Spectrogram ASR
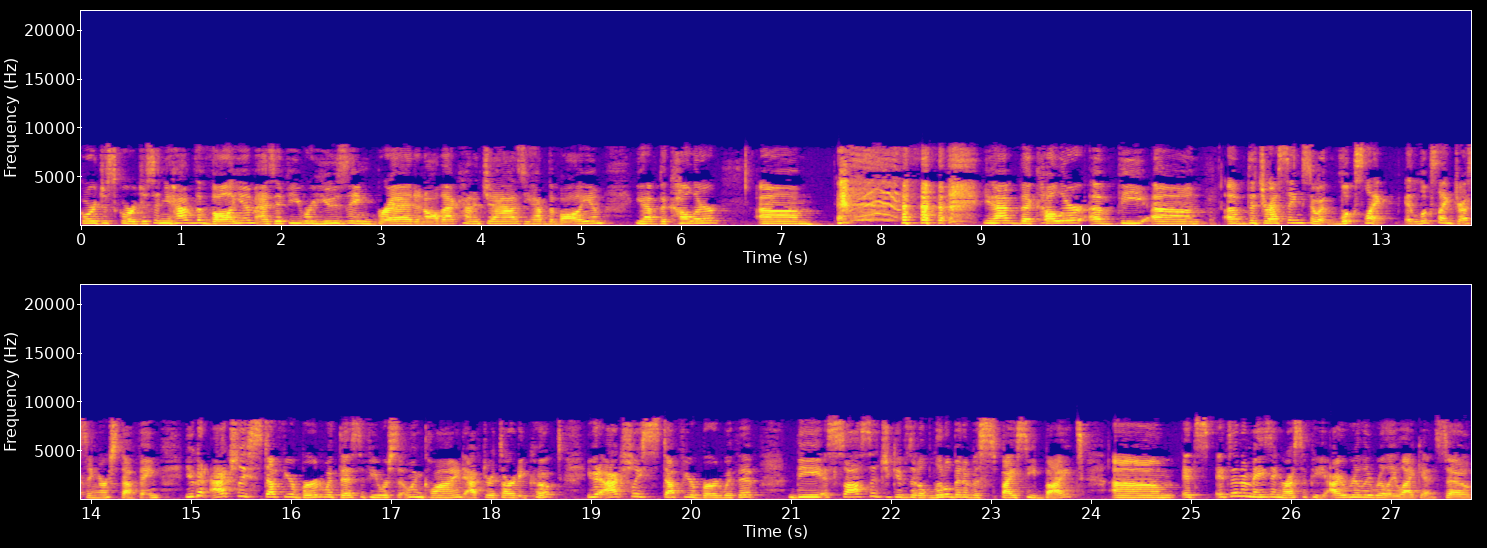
Gorgeous, gorgeous. And you have the volume as if you were using bread and all that kind of jazz. You have the volume. You have the color. Um, you have the color of the um, of the dressing, so it looks like it looks like dressing or stuffing. You could actually stuff your bird with this if you were so inclined after it's already cooked. You could actually stuff your bird with it. The sausage gives it a little bit of a spicy bite. Um, it's it's an amazing recipe. I really really like it. So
